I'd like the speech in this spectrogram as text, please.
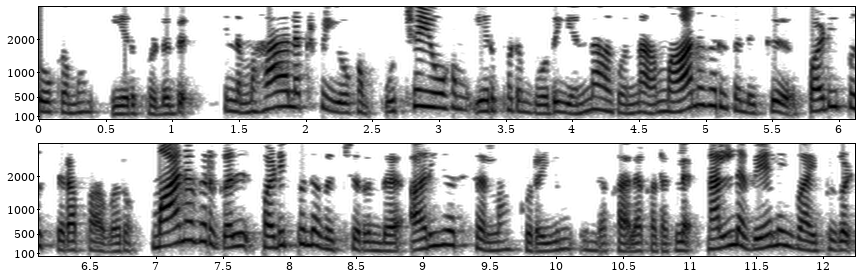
யோகமும் ஏற்படுது. இந்த மகாலட்சுமி யோகம் உச்ச யோகம் ஏற்படும் போது என்ன ஆகும்னா மாணவர்களுக்கு படிப்பு சிறப்பா வரும். மாணவர்கள் படிப்புல வச்சிருந்த அரியர்ஸ் எல்லாம் குறையும் இந்த காலகட்டத்துல. நல்ல வேலை வாய்ப்புகள்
